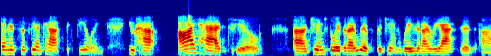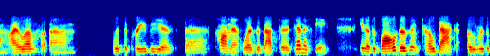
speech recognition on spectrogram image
and it's a fantastic feeling. You have I had to uh, change the way that I lived, the change, way that I reacted. Um, I love um, what the previous uh, comment was about the tennis game. You know, the ball doesn't go back over the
